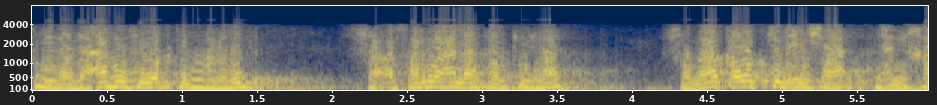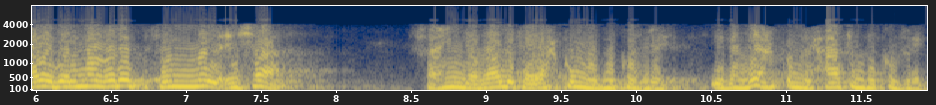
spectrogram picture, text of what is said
فإذا دعاه في وقت المغرب فأصر على تركها. فضاق وقت العشاء يعني خرج المغرب ثم العشاء. فعند ذلك يحكم بكفره. إذا يحكم الحاكم بكفره.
